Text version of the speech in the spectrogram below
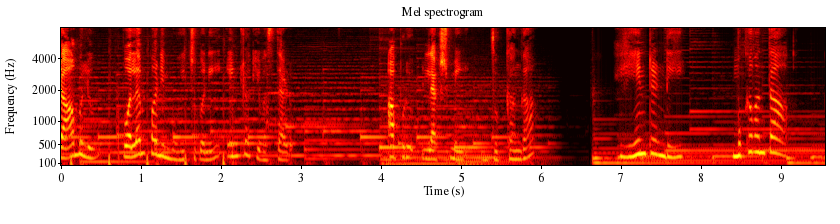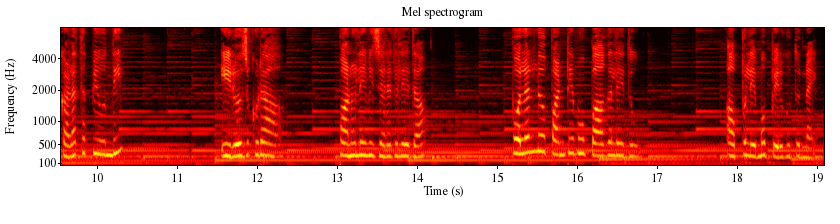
రాములు పొలం పని ముగించుకొని ఇంట్లోకి వస్తాడు. అప్పుడు లక్ష్మి దుఃఖంగా ఏంటండి? ముఖమంతా కళతప్పి ఉంది. ఈరోజు కూడా పనులేమి జరగలేదా? పొలంలో పంటేమో బాగలేదు. అప్పులేమో పెరుగుతున్నాయి.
